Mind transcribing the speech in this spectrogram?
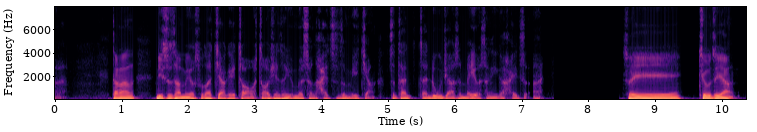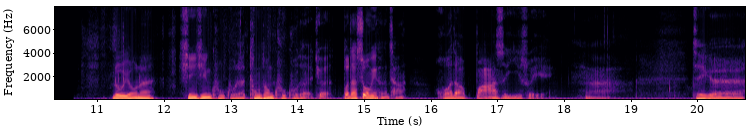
啊。当然历史上没有说她嫁给赵赵先生有没有生孩子，这没讲。这但在陆家是没有生一个孩子啊。所以就这样，陆游呢，辛辛苦苦的，痛痛苦苦的，就不他寿命很长，活到八十一岁啊！这个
